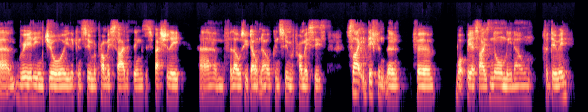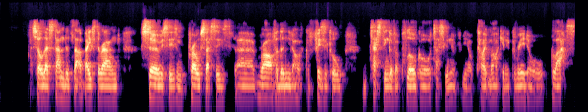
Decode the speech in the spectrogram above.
Um, really enjoy the consumer promise side of things, especially um, for those who don't know. Consumer promise is slightly different than for what BSI is normally known for doing. So they're standards that are based around services and processes uh, rather than you know like a physical testing of a plug or testing of you know kite marking a grid or glass.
